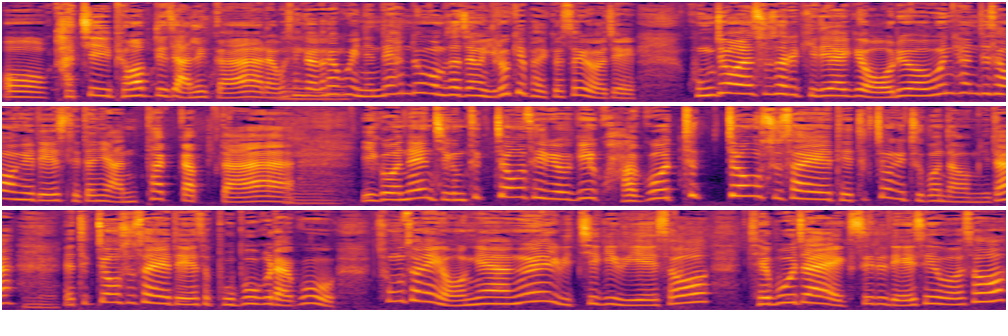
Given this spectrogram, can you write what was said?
어, 같이 병합되지 않을까라고 음. 생각을 하고 있는데 한동훈 검사장은 이렇게 밝혔어요. 어제 공정한 수사를 기대하기 어려운 현재 상황에 대해서 대단히 안타깝다. 음. 이거는 지금 특정 세력이 과거 특정 수사에 대해 특정이 두 번 나옵니다. 네. 네. 특정 수사에 대해서 보복을 하고 총선에 영향을 미치기 위해서 제보자 X를 내세워서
